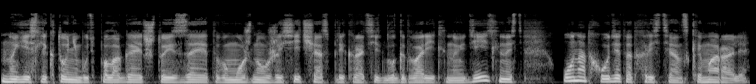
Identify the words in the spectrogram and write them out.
Но если кто-нибудь полагает, что из-за этого можно уже сейчас прекратить благотворительную деятельность, он отходит от христианской морали.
